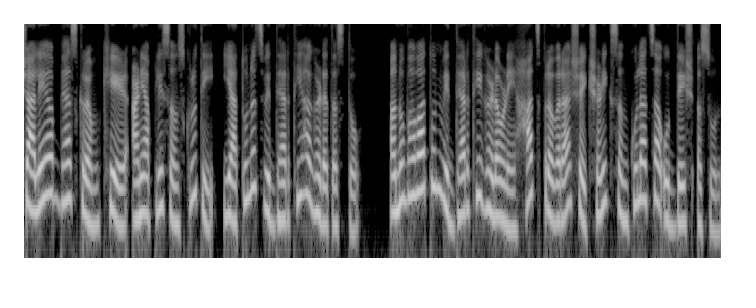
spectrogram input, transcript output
शालेय अभ्यासक्रम खेळ आणि आपली संस्कृती यातूनच विद्यार्थी हा घडत असतो. अनुभवातून विद्यार्थी घडवणे हाच प्रवरा शैक्षणिक संकुलाचा उद्देश असून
